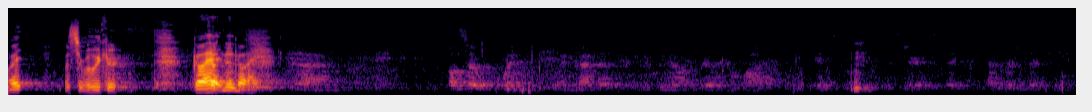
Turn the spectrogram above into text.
wait, Mr. Bleeker? go ahead, go ahead. Also, when, when God does things, we don't really know why. It's, it's mysterious, like, uh, verse thirteen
